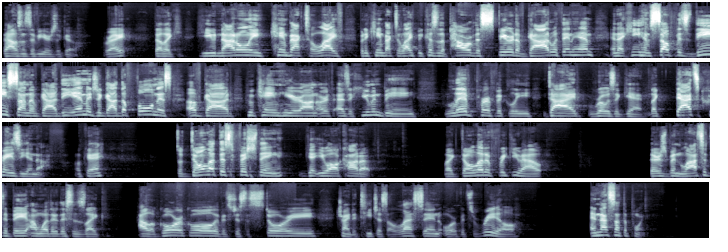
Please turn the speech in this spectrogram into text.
thousands of years ago, right? That like he not only came back to life, but he came back to life because of the power of the Spirit of God within him, and that he himself is the Son of God, the image of God, the fullness of God who came here on earth as a human being, lived perfectly, died, rose again. Like that's crazy enough, okay? So don't let this fish thing get you all caught up. Like, don't let it freak you out. There's been lots of debate on whether this is like allegorical, if it's just a story trying to teach us a lesson, or if it's real. And that's not the point.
